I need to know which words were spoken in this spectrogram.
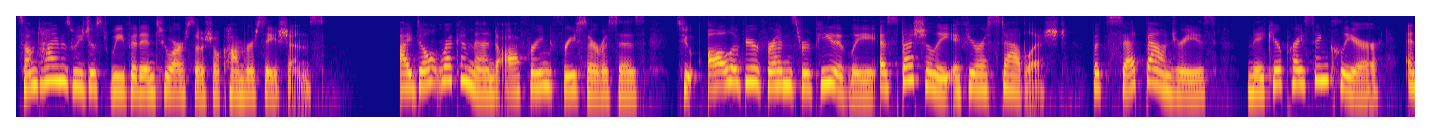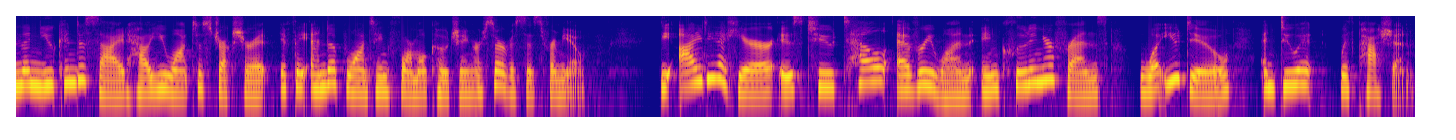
Sometimes we just weave it into our social conversations. I don't recommend offering free services to all of your friends repeatedly, especially if you're established, but set boundaries, make your pricing clear, and then you can decide how you want to structure it if they end up wanting formal coaching or services from you. The idea here is to tell everyone, including your friends, what you do and do it with passion.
